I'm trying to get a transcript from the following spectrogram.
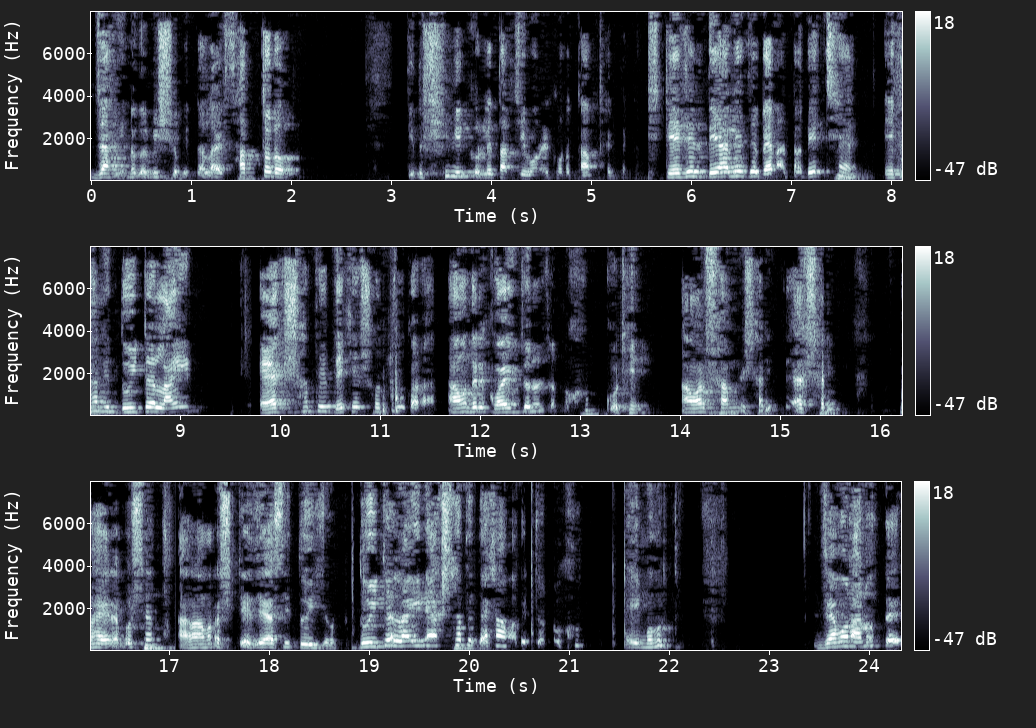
জাহাঙ্গীরনগর বিশ্ববিদ্যালয়ের ছাত্র কিন্তু শিবির করলে তার জীবনের কোনো দাম থাকবে না। স্টেজের দেয়ালে যে ব্যানারটা দেখছেন, এখানে দুইটা লাইন একসাথে দেখে সহ্য করা আমাদের কয়েকজনের জন্য খুব কঠিন। আমার সামনে সারি এক সারি ভাইয়েরা বসে, আর আমরা স্টেজে আছি দুইজন। দুইটা লাইন একসাথে দেখা আমাদের জন্য খুব এই মুহূর্তে। যেমন আনন্দের,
